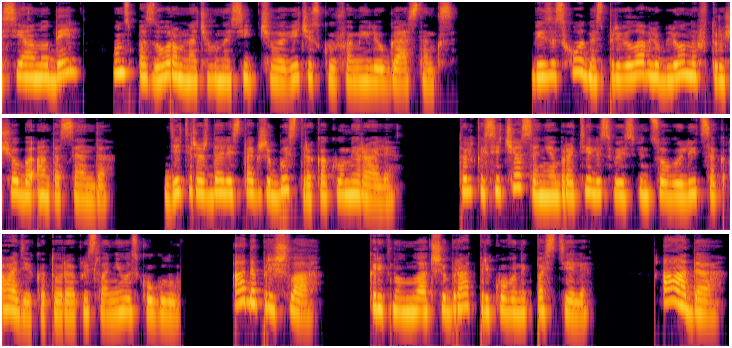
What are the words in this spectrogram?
Сианодель он с позором начал носить человеческую фамилию Гастингс. Безысходность привела влюбленных в трущобы Антасенда. Дети рождались так же быстро, как и умирали. Только сейчас они обратили свои свинцовые лица к Аде, которая прислонилась к углу. «Ада пришла!» — крикнул младший брат, прикованный к постели. «Ада!» —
